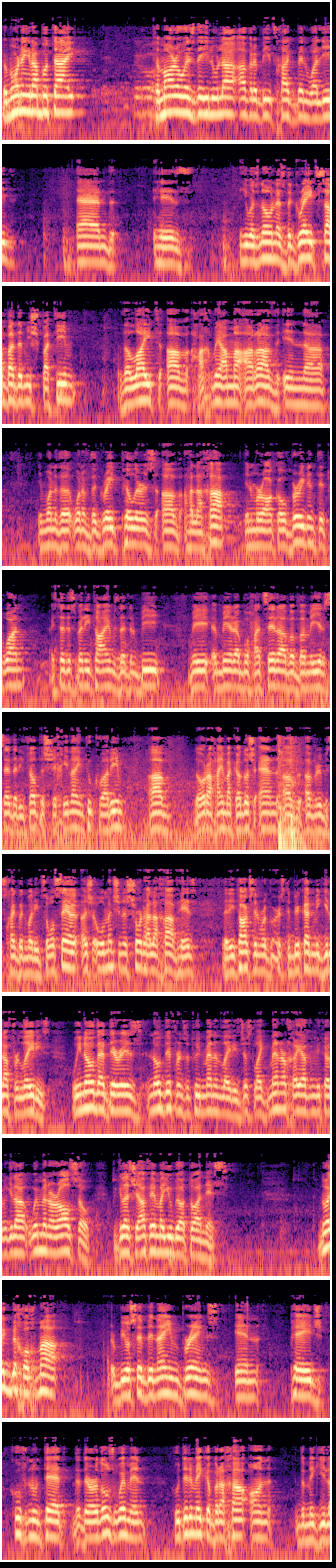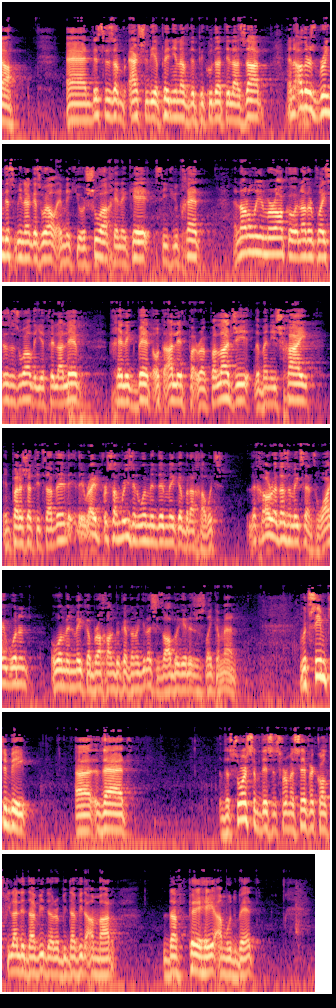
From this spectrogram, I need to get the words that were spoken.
Good morning, Rabotai. Tomorrow is the Ilula of Rabbi Yitzchak ben Walid, and his he was known as the great Saba de Mishpatim, the light of Hachmei Ma'arav in uh, in one of the one of the great pillars of halacha in Morocco, buried in Titwan. I said this many times that Rabbi Meir Abu Hatzera Baba Meir said that he felt the Shekhinah in two kvarim of the Or HaHaim HaKadosh and of, of Rabbi Yitzchak ben Walid. So we'll say, a, a, we'll mention a short halacha of his that he talks in regards to Birkat Megillah for ladies. We know that there is no difference between men and ladies. Just like men are chayav in Birkat Megillah, women are also. Noeg bechokhma, Rabbi Yosef Benaim brings in page Kuf Nuntet that there are those women who didn't make a bracha on the Megillah. And this is actually the opinion of the Pikudat El And others bring this minhag as well. Emek Yoshua, Cheleke, Sif Yudchet. And not only in Morocco, in other places as well, the Yafeh LaLev, Chelek Bet, Ot Alef, Rav Palaji, the Ben Ish Chai, in Parashat Tetzaveh, they, they, write for some reason women didn't make a bracha, which lechara doesn't make sense. Why wouldn't a woman make a bracha on Birkat Megillah? She's obligated just like a man. It would seem to be uh, that the source of this is from a sefer called Tfilah le David, Rabbi David Amar, Daf Pehe Amud Bet.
